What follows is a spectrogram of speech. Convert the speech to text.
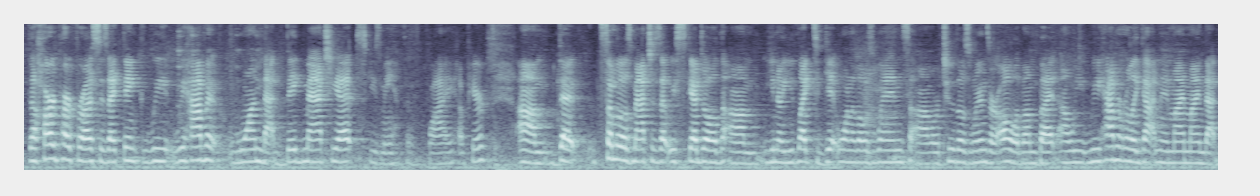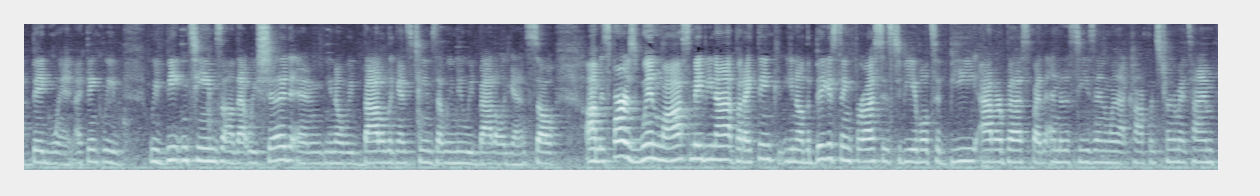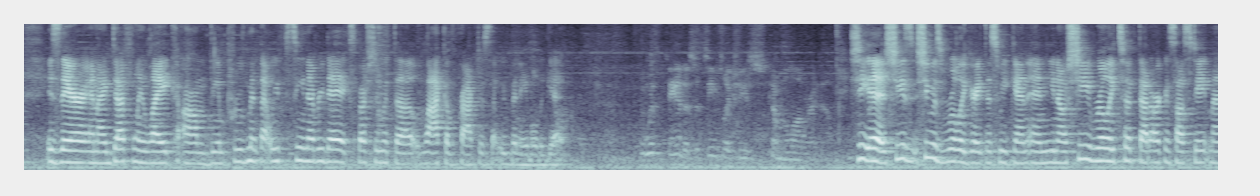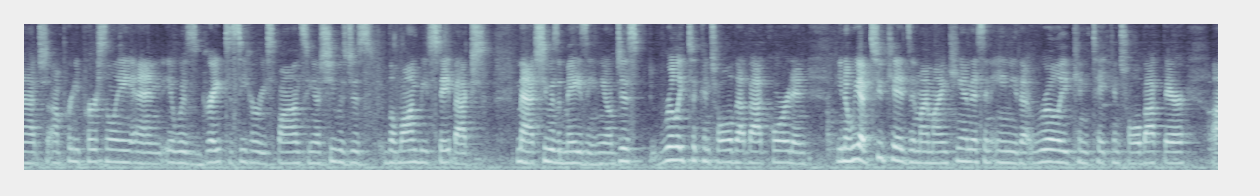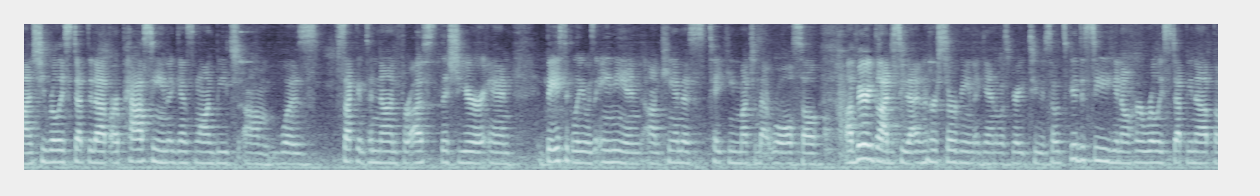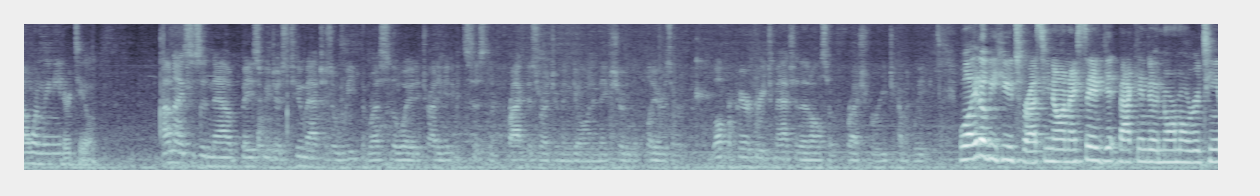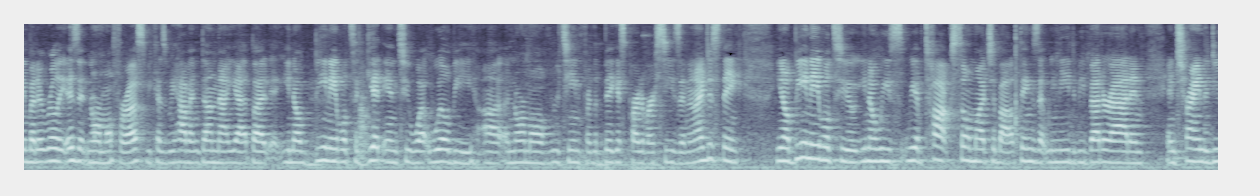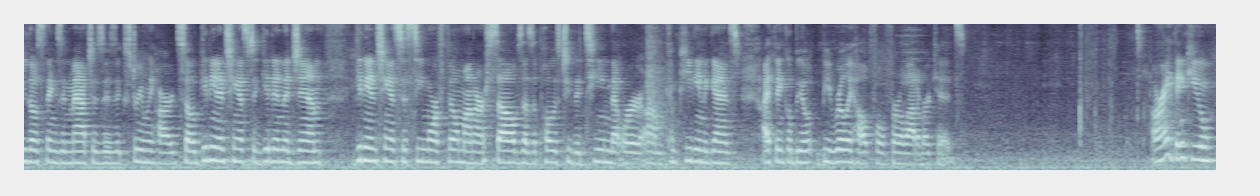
the hard part for us is I think we, we haven't won that big match yet. Excuse me, the fly up here. Um, that some of those matches that we scheduled, um, you know, you'd like to get one of those wins uh, or two of those wins or all of them, but uh, we, we haven't really gotten in my mind that big win. I think we've we've beaten teams uh, that we should, and you know we've battled against teams that we knew we'd battle against. So, um, as far as win loss, maybe not, but I think you know the biggest thing for us is to be able to be at our best by the end of the season when that conference tournament time is there. And I definitely like um, the improvement that we've seen every day, especially with the lack of practice that we've been able to get. With Candace, it seems like she's coming along right she is. She's she was really great this weekend, and you know she really took that Arkansas State match um, pretty personally, and it was great to see her response. You know, she was just the Long Beach State back match. She was amazing. You know, just really took control of that backcourt, and you know we have two kids in my mind, Candace and Amy, that really can take control back there. Uh, she really stepped it up. Our passing against Long Beach um, was second to none for us this year, and basically it was Amy and um, Candace taking much of that role. So uh, very glad to see that, and her serving again was great too. So it's good to see you know her really stepping up uh, when we need her to. How nice is it now, basically just two matches a week the rest of the way to try to get a consistent practice regimen going and make sure that the players are well prepared for each match and then also fresh for each coming week? Well, it'll be huge for us, you know, and I say get back into a normal routine, but it really isn't normal for us because we haven't done that yet. But, you know, being able to get into what will be uh, a normal routine for the biggest part of our season. And I just think, you know, being able to, you know, we, we have talked so much about things that we need to be better at and, and trying to do those things in matches is extremely hard. So getting a chance to get in the gym, getting a chance to see more film on ourselves as opposed to the team that we're um, competing against, I think will be, be really helpful for a lot of our kids. All right, thank you.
